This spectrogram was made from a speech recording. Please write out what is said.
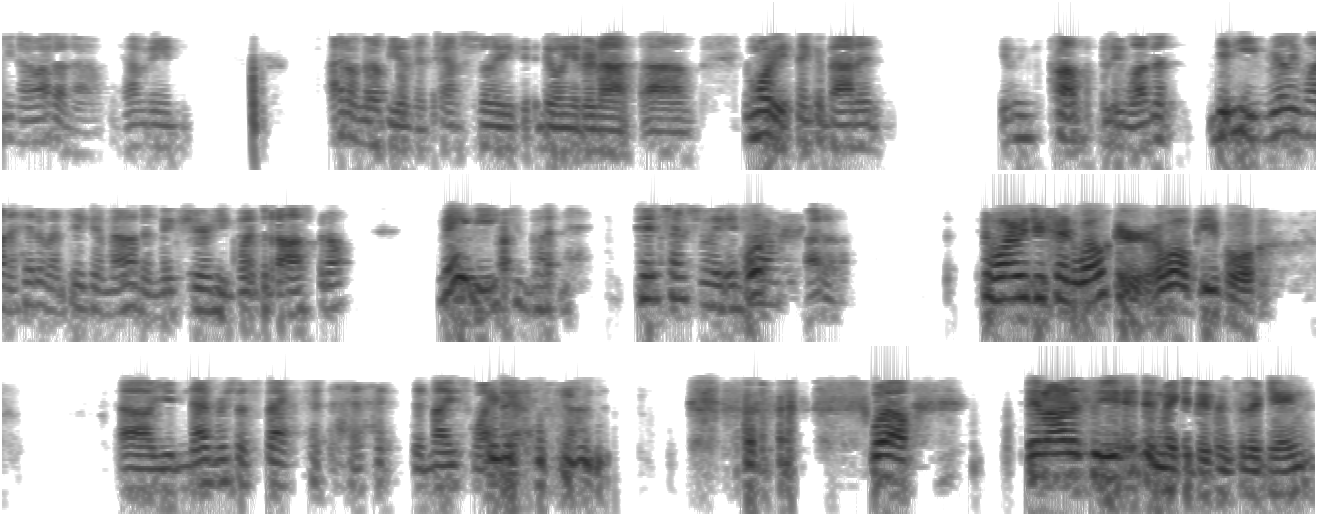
you know, I don't know. I mean, I don't know if he was intentionally doing it or not. Um, the more you think about it, he probably wasn't. Did he really want to hit him and take him out and make sure he went to the hospital? Maybe, but intentionally injure him? I don't know. Why would you send Welker, of all people? Uh, you'd never suspect the nice white guy. well, and honestly, it didn't make a difference in the game.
